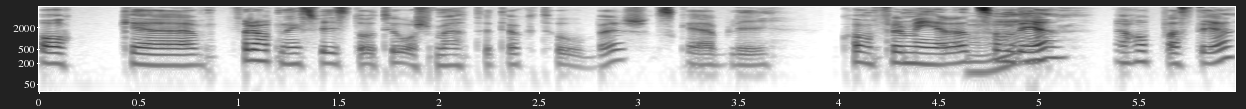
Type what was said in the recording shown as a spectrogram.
Och förhoppningsvis då till årsmötet i oktober så ska jag bli konfirmerad som Mm. det. Jag hoppas det.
